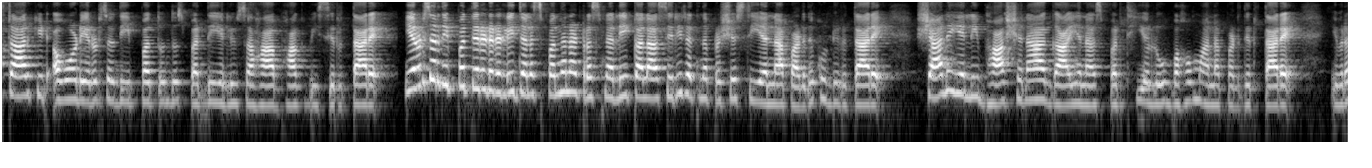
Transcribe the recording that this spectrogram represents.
ಸ್ಟಾರ್ ಕಿಟ್ ಅವಾರ್ಡ್ ಎರಡ್ ಸಾವಿರದ ಇಪ್ಪತ್ತೊಂದು ಸ್ಪರ್ಧೆಯಲ್ಲಿಯೂ ಸಹ ಭಾಗವಹಿಸಿರುತ್ತಾರೆ. ಎರಡ್ ಸಾವಿರದ ಇಪ್ಪತ್ತೆರಡರಲ್ಲಿ ಜನಸ್ಪಂದನ ಟ್ರಸ್ಟ್ನಲ್ಲಿ ಕಲಾ ಸಿರಿರತ್ನ ಪ್ರಶಸ್ತಿಯನ್ನ ಪಡೆದುಕೊಂಡಿರುತ್ತಾರೆ. ಶಾಲೆಯಲ್ಲಿ ಭಾಷಣ, ಗಾಯನ ಸ್ಪರ್ಧೆಯಲ್ಲೂ ಬಹುಮಾನ ಪಡೆದಿರುತ್ತಾರೆ. ಇವರ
